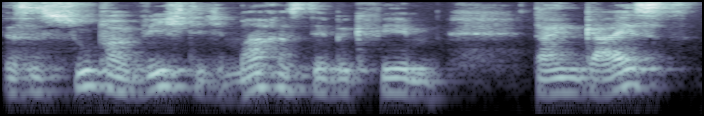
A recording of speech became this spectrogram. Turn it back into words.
Das ist super wichtig. Mach es dir bequem. Dein Geist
